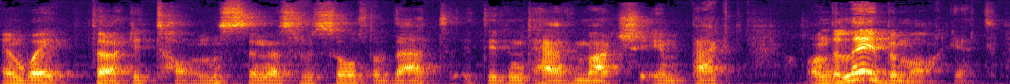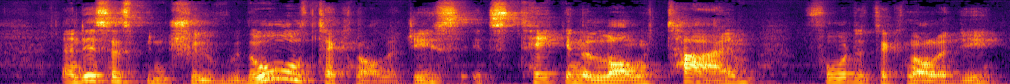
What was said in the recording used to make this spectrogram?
and weighed 30 tons, and as a result of that, it didn't have much impact on the labor market. And this has been true with all technologies. It's taken a long time for the technology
